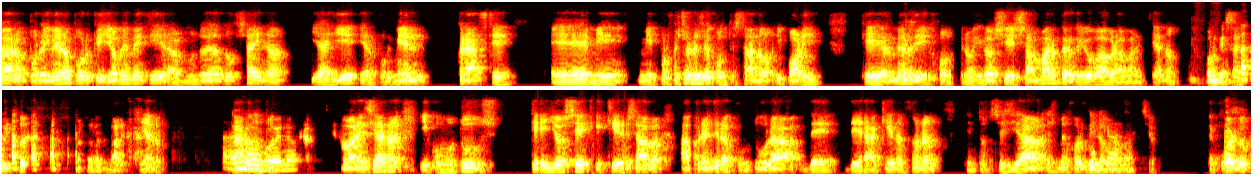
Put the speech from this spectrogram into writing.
Claro, primero porque yo me metí al mundo de la Dursaina y allí, el primer clase, eh, mi, mis profesores de contestano, y Poli, que él me lo dijo, que no, Hiroshi, es mal, pero que yo voy a hablar valenciano, porque ha escrito valenciano. Ah, claro, muy bueno. valenciano, y como tú, que yo sé que quieres aprender la cultura de, de, aquí en la zona, entonces ya es mejor que yo hable valenciano. ¿De acuerdo?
